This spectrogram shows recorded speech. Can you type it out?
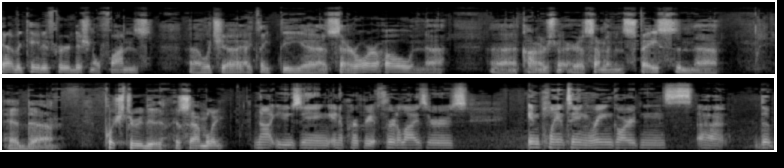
advocated for additional funds, uh, which uh, I think the uh, Senator Oroho and uh, Congressman or Assemblyman Space and had pushed through the Assembly. Not using inappropriate fertilizers, implanting rain gardens, the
